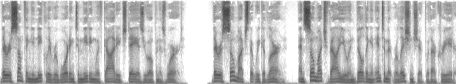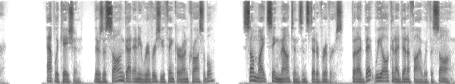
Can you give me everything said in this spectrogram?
There is something uniquely rewarding to meeting with God each day as you open His Word. There is so much that we could learn, and so much value in building an intimate relationship with our Creator. Application There's a song Got any rivers you think are uncrossable? Some might sing mountains instead of rivers, but I bet we all can identify with the song,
